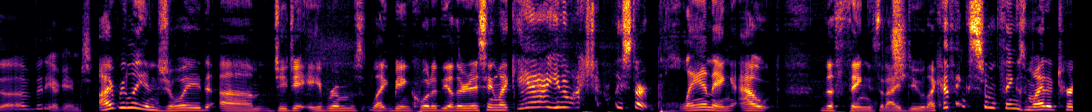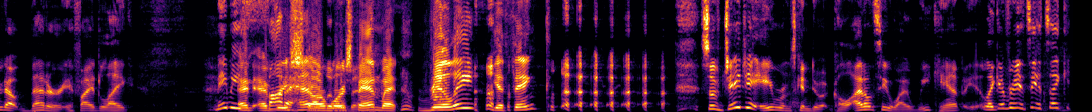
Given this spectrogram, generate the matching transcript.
uh, video games. I really enjoyed um, J.J. Abrams like being quoted the other day saying like, "Yeah, you know, I should really start planning out the things that I do. Like, I think some things might have turned out better if I'd like maybe And every Star Wars bit. fan went, "Really? You think?" So if J.J. Abrams can do it, Cole, I don't see why we can't. Like every, it's it's like you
